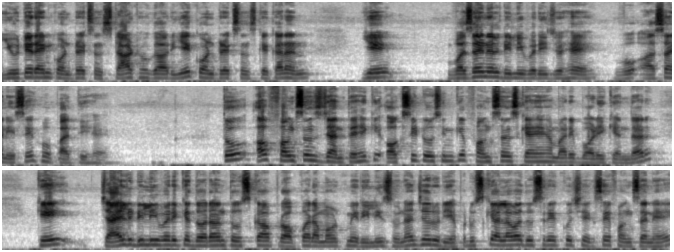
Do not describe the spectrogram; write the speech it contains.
यूटेराइन कॉन्ट्रैक्शन स्टार्ट होगा और ये कॉन्ट्रैक्शंस के कारण ये वजनल डिलीवरी जो है, वो आसानी से हो पाती है। तो अब फ़ंक्शंस जानते हैं कि ऑक्सीटोसिन के फ़ंक्शंस क्या है हमारी बॉडी के अंदर, कि चाइल्ड डिलीवरी के दौरान तो उसका प्रॉपर अमाउंट में रिलीज़ होना ज़रूरी है, पर उसके अलावा दूसरे कुछ ऐसे फ़ंक्शन है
